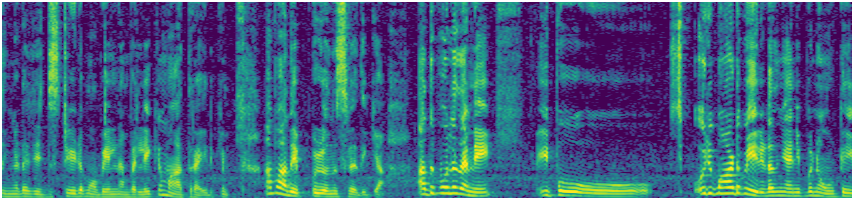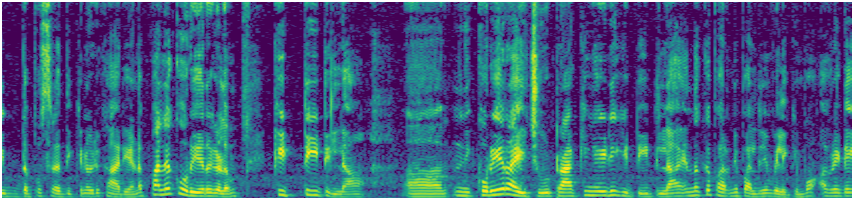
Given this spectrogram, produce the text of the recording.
നിങ്ങളുടെ രജിസ്റ്റേർഡ് മൊബൈൽ നമ്പറിലേക്ക് മാത്രമായിരിക്കും അപ്പോൾ അതെപ്പോഴും ഒന്ന് ശ്രദ്ധിക്കുക. അതുപോലെ തന്നെ ഇപ്പോൾ ഒരുപാട് പേരുടെ ഞാനിപ്പോൾ നോട്ട് ചെയ്തപ്പോൾ ശ്രദ്ധിക്കുന്ന ഒരു കാര്യമാണ്. പല കൊറിയറുകളും കിട്ടിയിട്ടില്ല. കൊറിയർ അയച്ചു ട്രാക്കിംഗ് ഐ ഡി കിട്ടിയിട്ടില്ല എന്നൊക്കെ പറഞ്ഞ് പലരും വിളിക്കുമ്പോൾ അവരുടെ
